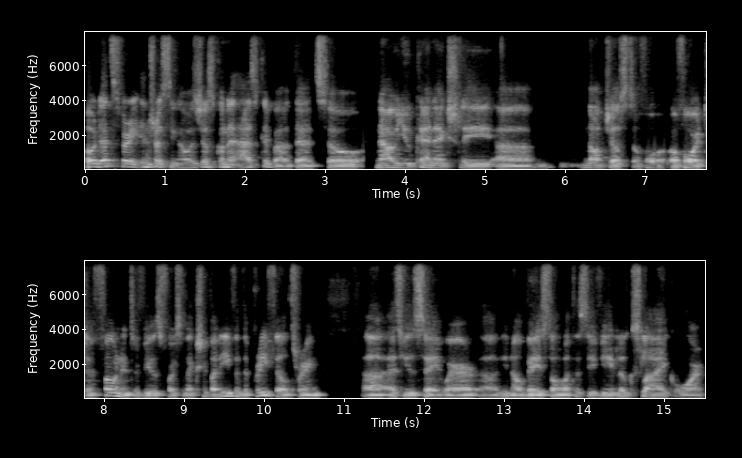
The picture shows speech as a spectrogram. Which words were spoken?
Oh, that's very interesting. I was just going to ask about that. So now you can actually uh, not just avo- avoid the phone interviews for selection, but even the pre-filtering, uh, as you say, where uh, you know based on what the CV looks like or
